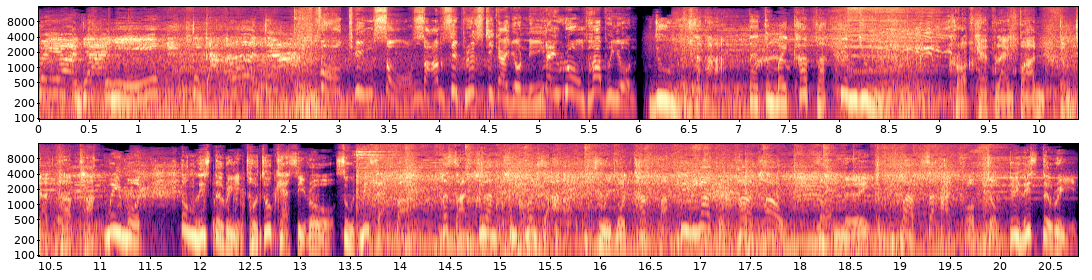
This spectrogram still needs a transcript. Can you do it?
ไม่ยอดยาหยีจะกลับมาแล้ว 30 พฤศจิกายนนี้ในโรงภาพยนตร์ ดูเหมือนสะอาดแต่ทำไมคราบพลักยังอยู่ เพราะแค่แปลงฟันกำจัดคราบพลักไม่หมด ต้องลิสเตอรีน Total Care Zero สูตรไม่แสบปากผสานพลังทำความสะอาด ช่วยลดคราบพลักได้มากกว่า 5 เท่า ลองเลยปากสะอาดครบจบด้วยลิสเตอรีน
